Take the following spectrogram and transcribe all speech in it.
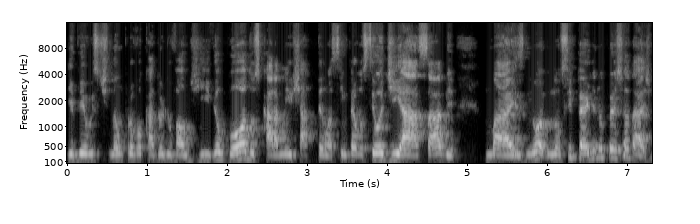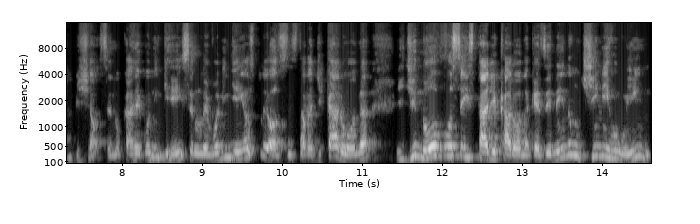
de ver o estilão provocador do Valdívia. Eu gosto dos caras meio chatão, assim, para você odiar, sabe? Mas não, não, se perde no personagem, bichão. Você não carregou ninguém, você não levou ninguém aos playoffs, você estava de carona, e de novo você está de carona, quer dizer, nem num time ruim,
